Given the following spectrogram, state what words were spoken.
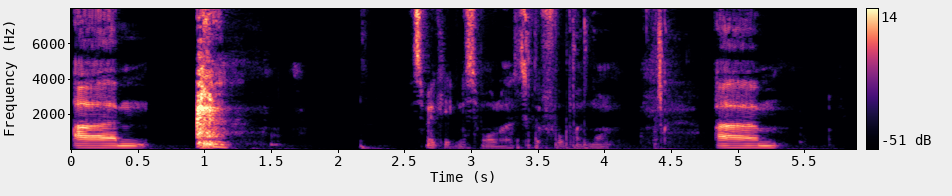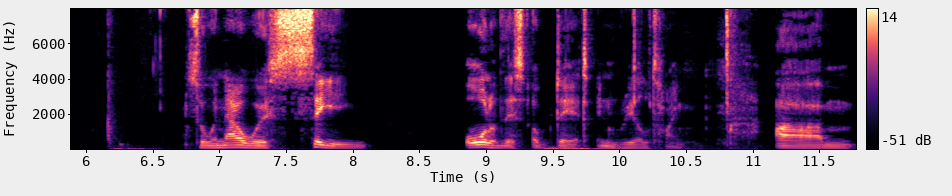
Um, let's make it even smaller. Let's go 4.1. Um, so we're now we're seeing all of this update in real time um,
